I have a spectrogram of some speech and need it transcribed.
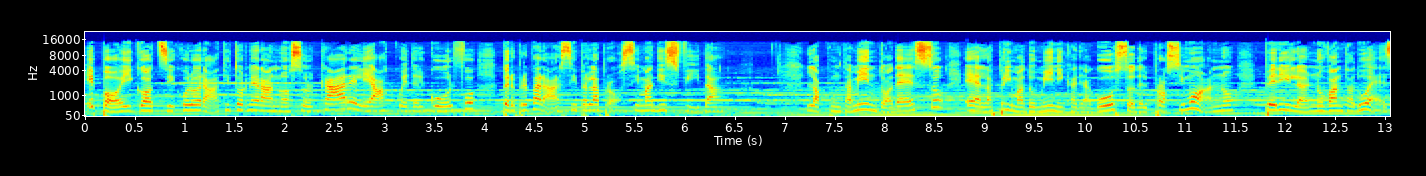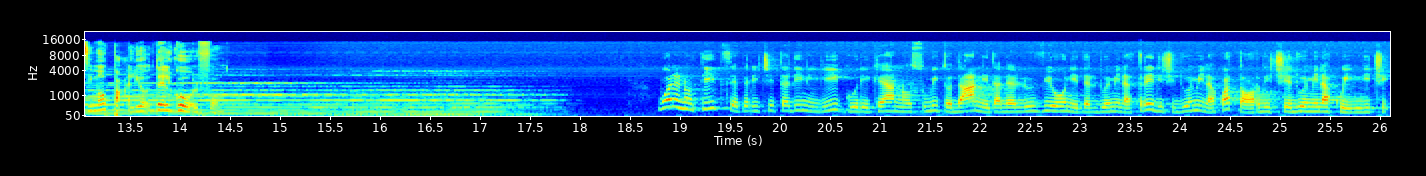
e poi i gozzi colorati torneranno a solcare le acque del golfo per prepararsi per la prossima disfida. L'appuntamento adesso è alla prima domenica di agosto del prossimo anno per il 92esimo Palio del Golfo. Buone notizie per i cittadini liguri che hanno subito danni dalle alluvioni del 2013, 2014 e 2015.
